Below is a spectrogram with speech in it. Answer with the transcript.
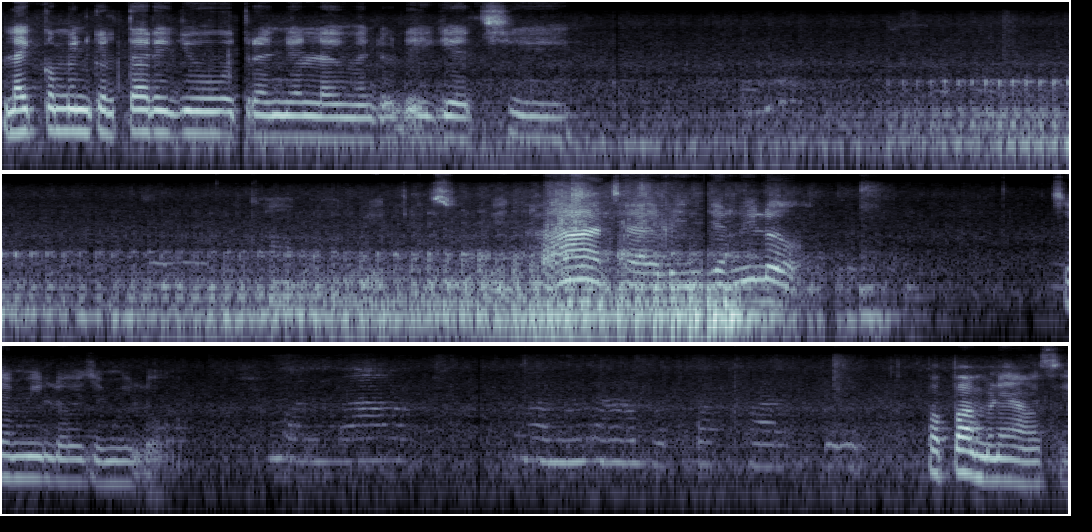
લાઈક કમેન્ટ કરતા રહેજો. ત્રણ જણ લાઈવમાં જોડાઈ ગયા છે. હા, છાયા બેન, જમી લો. જમી લો જમી લો. પપ્પા હમણાં આવશે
